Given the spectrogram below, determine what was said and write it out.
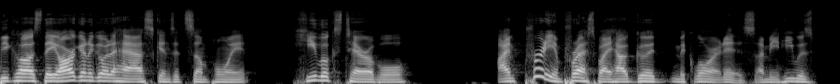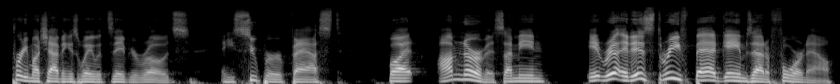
because they are going to go to Haskins at some point. He looks terrible. I'm pretty impressed by how good McLaurin is. I mean, he was pretty much having his way with Xavier Rhodes, and he's super fast. But I'm nervous. I mean, it really it is three bad games out of four now.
